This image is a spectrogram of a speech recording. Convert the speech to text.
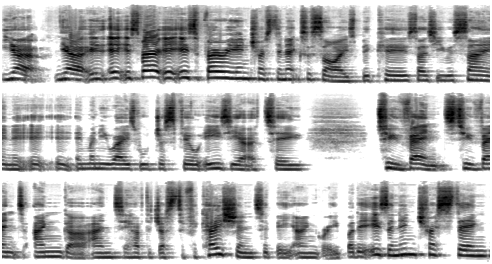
yeah yeah it, it's very it is a very interesting exercise because as you were saying it, it, in many ways will just feel easier to to vent to vent anger and to have the justification to be angry but it is an interesting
